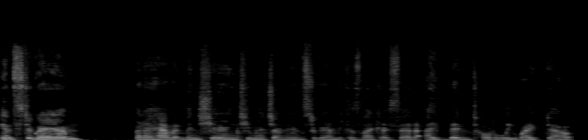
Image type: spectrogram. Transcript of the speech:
Instagram, but I haven't been sharing too much on Instagram because like I said, I've been totally wiped out.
